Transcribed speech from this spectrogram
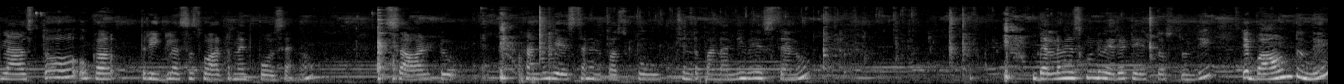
గ్లాస్తో ఒక త్రీ గ్లాసెస్ వాటర్ అనేది పోసాను. సాల్ట్ అన్నీ వేస్తాను పసుపు చింతపండు అన్నీ వేస్తాను. బెల్లం వేసుకుంటే వేరే టేస్ట్ వస్తుంది. అంటే బాగుంటుంది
